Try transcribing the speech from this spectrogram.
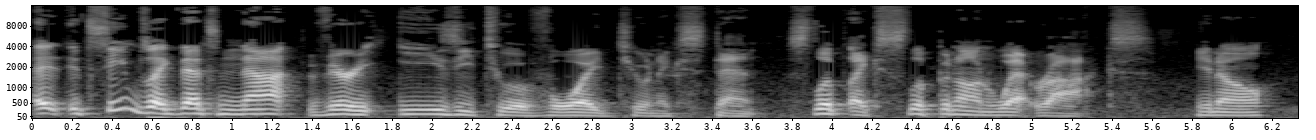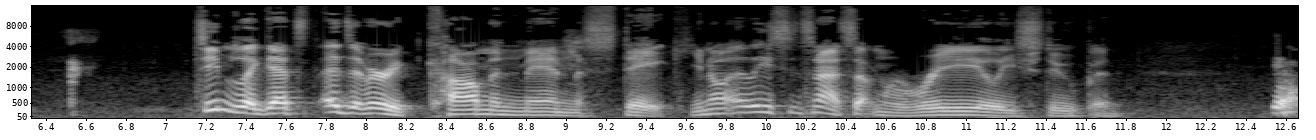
it, seems like that's not very easy to avoid to an extent. Slip like slipping on wet rocks, you know. It seems like that's that's a very common man mistake. You know, at least it's not something really stupid. Yeah,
